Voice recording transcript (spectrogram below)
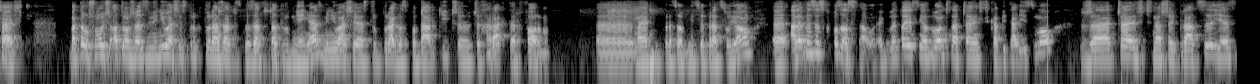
Cześć. Mateusz, mówisz o tym, że zmieniła się struktura za- za- zatrudnienia, zmieniła się struktura gospodarki, czy, czy charakter form, e, na jakich pracownicy pracują, e, ale wyzysk pozostał. Jakby to jest nieodłączna część kapitalizmu, że część naszej pracy jest,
